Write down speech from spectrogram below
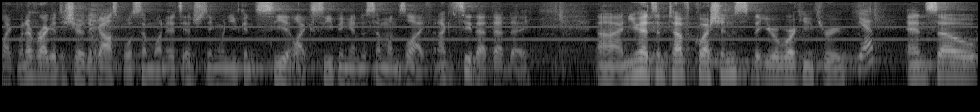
like, whenever I get to share the gospel with someone, it's interesting when you can see it like seeping into someone's life, and I could see that that day. Uh, and you had some tough questions that you were working through. Yep. And so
